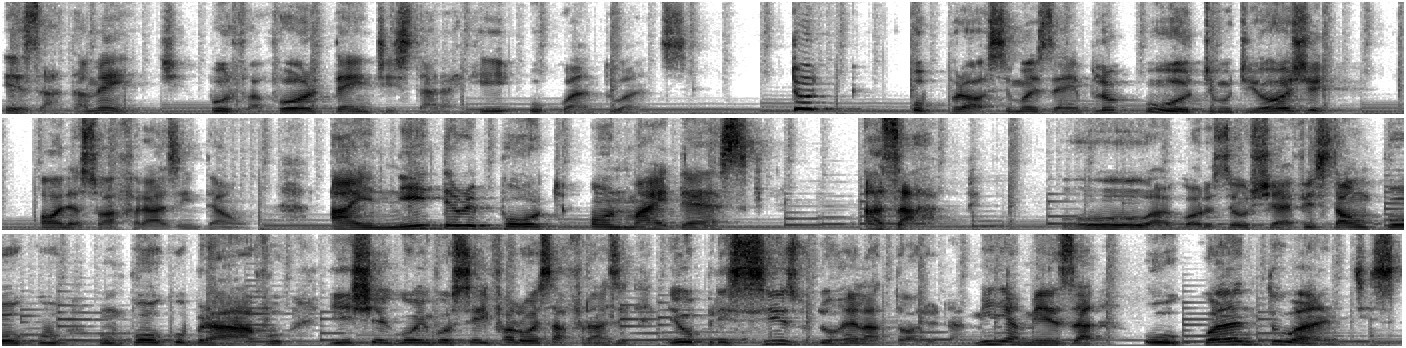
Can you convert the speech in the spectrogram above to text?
Exatamente. Por favor, tente estar aqui o quanto antes. Tut. O próximo exemplo, o último de hoje. Olha só a frase então. I need the report on my desk. Azap. Oh, agora o seu chefe está um pouco, um pouco bravo e chegou em você e falou essa frase: Eu preciso do relatório na minha mesa o quanto antes.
